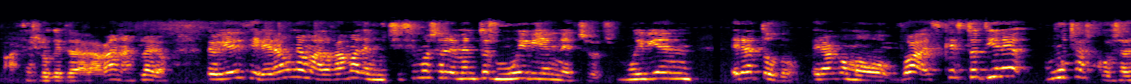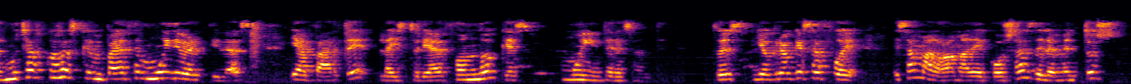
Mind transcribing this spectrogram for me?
haces lo que te da la gana, claro. Pero quiero decir, era una amalgama de muchísimos elementos muy bien hechos, muy bien. Era todo. Era como, Buah, es que esto tiene muchas cosas, muchas cosas que me parecen muy divertidas. Y aparte, la historia de fondo, que es muy interesante. Entonces, yo creo que esa fue esa amalgama de cosas, de elementos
